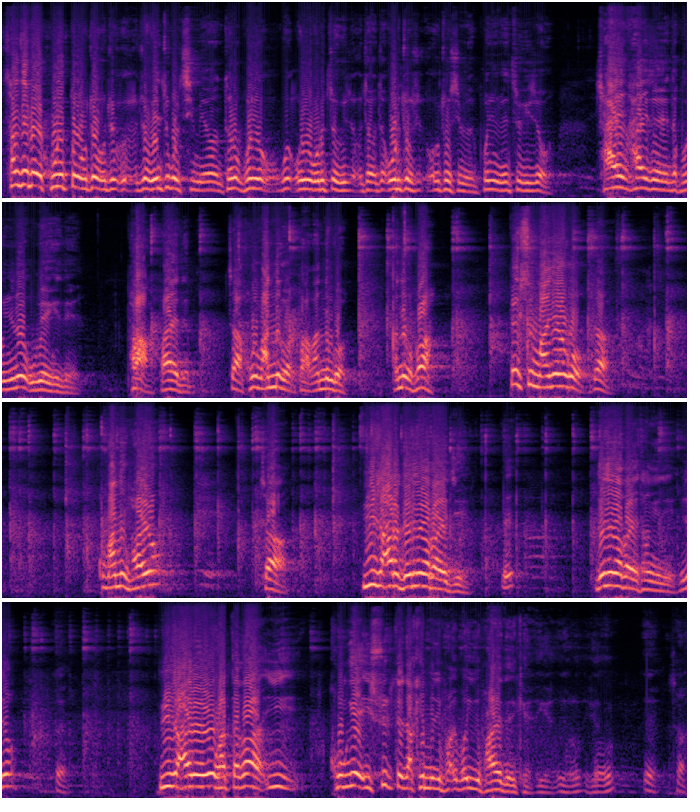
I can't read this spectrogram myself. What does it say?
상대방이 공에 또, 저, 저, 저 왼쪽을 치면, 저는 본인, 오른쪽이죠. 저, 저 오른쪽, 오른쪽 치면 본인 왼쪽이죠. 좌행 하회전인데 본인은 우행이 돼. 봐, 봐야 돼. 자, 거기 맞는 거, 봐, 맞는 거. 맞는 거 봐. 백스윙 많이 하고, 자. 그거 맞는 거 봐요? 예. 자, 위에서 아래 내려가 봐야지. 예? 내려가 봐야 당연히. 그죠? 예. 위에서 아래로 갔다가 이 공에 이 수익대 낙했는지 봐, 이거 봐야 돼. 이렇게. 이게. 이렇게. 예. 자.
